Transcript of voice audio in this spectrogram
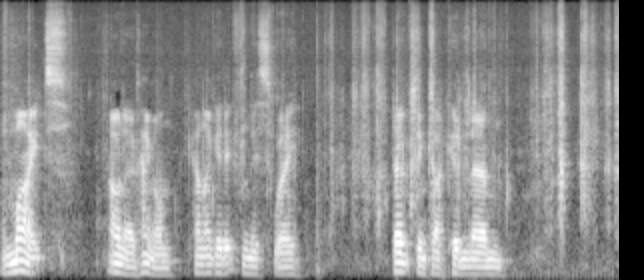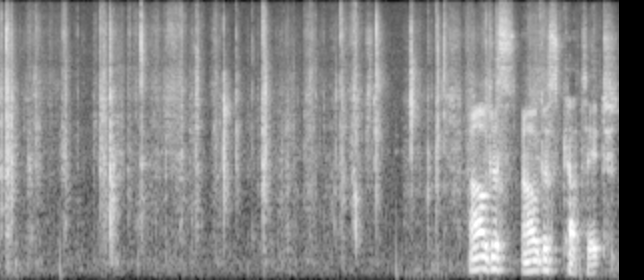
I might, oh no, hang on, can I get it from this way? Don't think I can, um, I'll just I'll just cut it.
